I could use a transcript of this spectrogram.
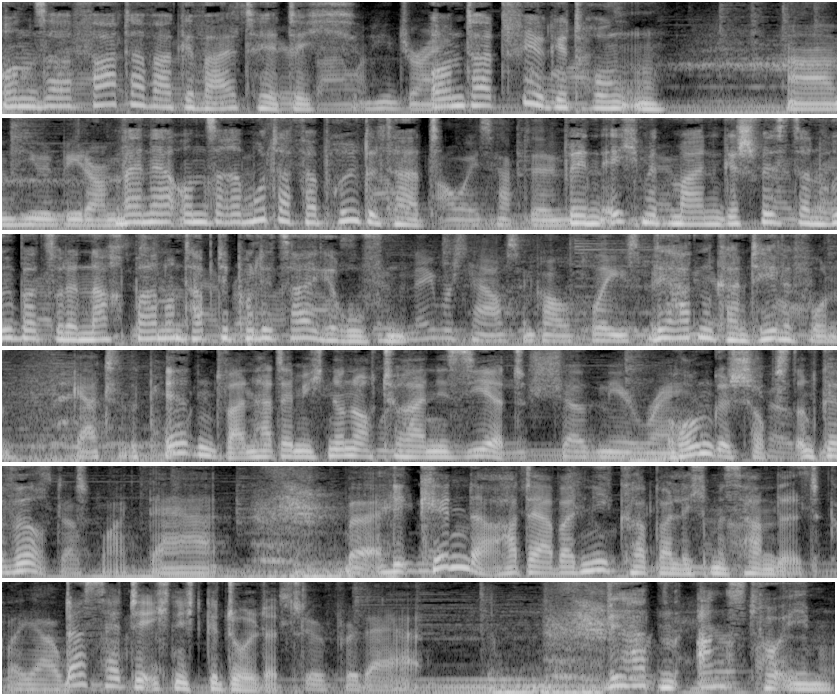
Unser Vater war gewalttätig und hat viel getrunken. Wenn er unsere Mutter verprügelt hat, bin ich mit meinen Geschwistern rüber zu den Nachbarn und habe die Polizei gerufen. Wir hatten kein Telefon. Irgendwann hat er mich nur noch tyrannisiert, rumgeschubst und gewürgt. Die Kinder hat er aber nie körperlich misshandelt. Das hätte ich nicht geduldet. Wir hatten Angst vor ihm.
